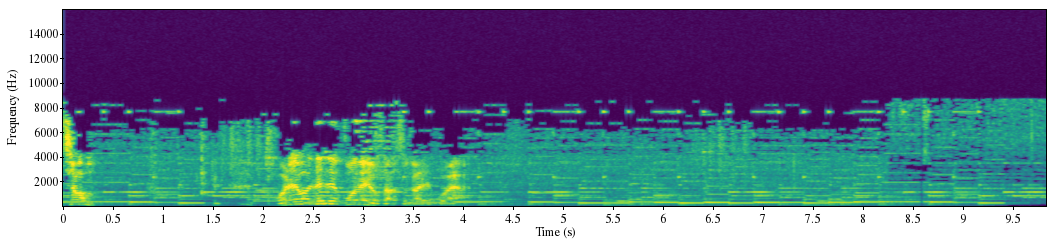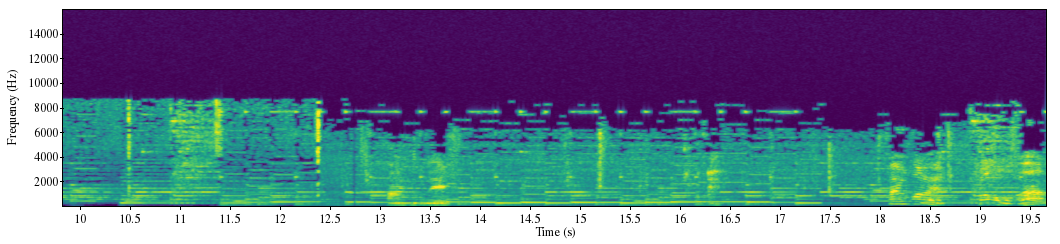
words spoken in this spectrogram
ちょ。これは出てこねえよ、さすがにこれ。は、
